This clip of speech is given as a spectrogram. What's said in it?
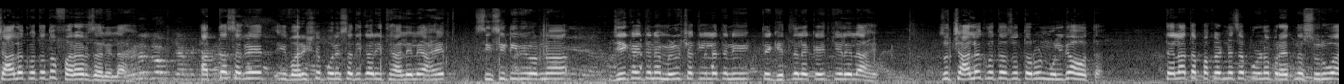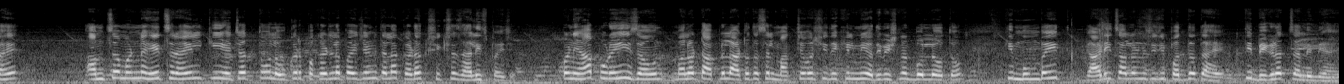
चालक होता तो फरार झालेला आहे. आत्ता सगळे वरिष्ठ पोलीस अधिकारी इथे आलेले आहेत. सी सी टी व्हीवरनं जे काही त्यांना मिळू शकलेलं त्यांनी ते घेतलेलं कैद केलेलं आहे. जो चालक होता जो तरुण मुलगा होता त्याला आता पकडण्याचा पूर्ण प्रयत्न सुरू आहे. आमचं म्हणणं हेच राहील की ह्याच्यात तो लवकर पकडला पाहिजे आणि त्याला कडक शिक्षा झालीच पाहिजे. पण ह्या पुढेही जाऊन मला वाटतं आपल्याला आठवत असेल मागच्या वर्षी देखील मी अधिवेशनात बोललो होतो की मुंबईत गाडी चालवण्याची जी पद्धत आहे ती बिघडत चाललेली आहे.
